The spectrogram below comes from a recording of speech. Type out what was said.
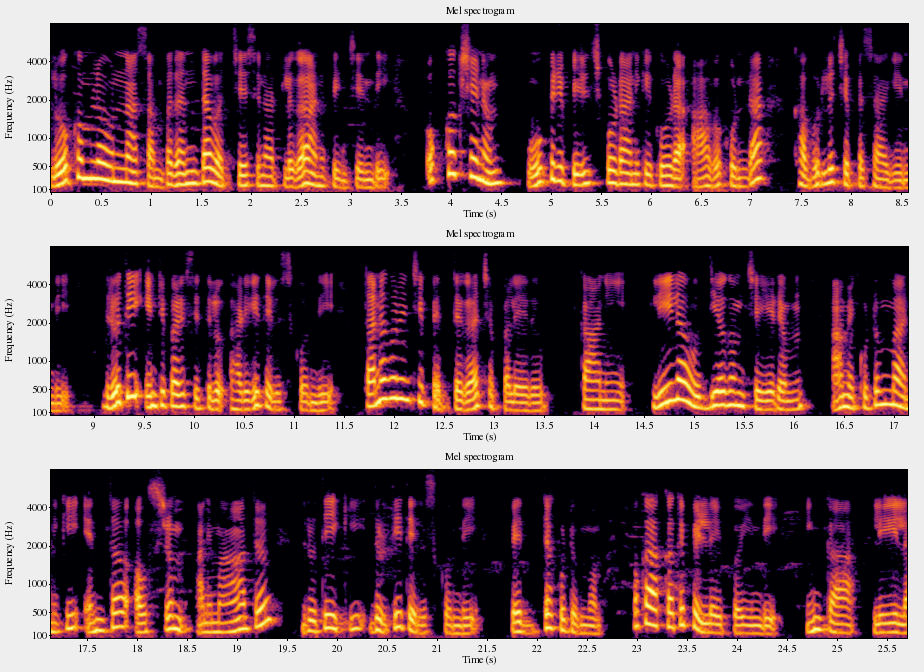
లోకంలో ఉన్న సంపదంతా వచ్చేసినట్లుగా అనిపించింది. ఒక్క క్షణం ఊపిరి పీల్చుకోవడానికి కూడా ఆగకుండా కబుర్లు చెప్పసాగింది. ధృతి ఇంటి పరిస్థితులు అడిగి తెలుసుకుంది. తన గురించి పెద్దగా చెప్పలేదు. కానీ లీలా ఉద్యోగం చేయడం ఆమె కుటుంబానికి ఎంతో అవసరం అని మాత్రం ధృతికి ధృతి తెలుసుకుంది. పెద్ద కుటుంబం. ఒక అక్కకి పెళ్ళైపోయింది. ఇంకా లీల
